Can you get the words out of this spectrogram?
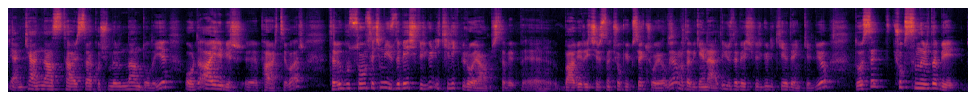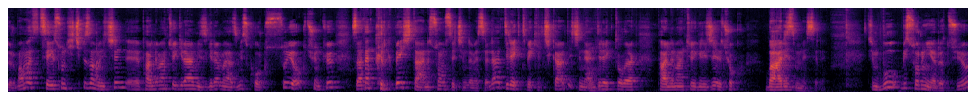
yani kendi az tarihsel koşullarından dolayı orada ayrı bir e, parti var. Tabii bu son seçimde %5,2'lik bir oy almış. Tabii e, Bavyera içerisinde çok yüksek oy alıyor ama tabii genelde %5,2'ye denk geliyor. Dolayısıyla çok sınırda bir durum ama CSU'nun hiçbir zaman için e, parlamentoya girer miyiz giremez miyiz korkusu yok. Çünkü zaten 45 tane son seçimde mesela direkt vekil çıkardığı için yani direkt olarak parlamentoya gireceği de çok bariz bir mesele. Şimdi bu bir sorun yaratıyor.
